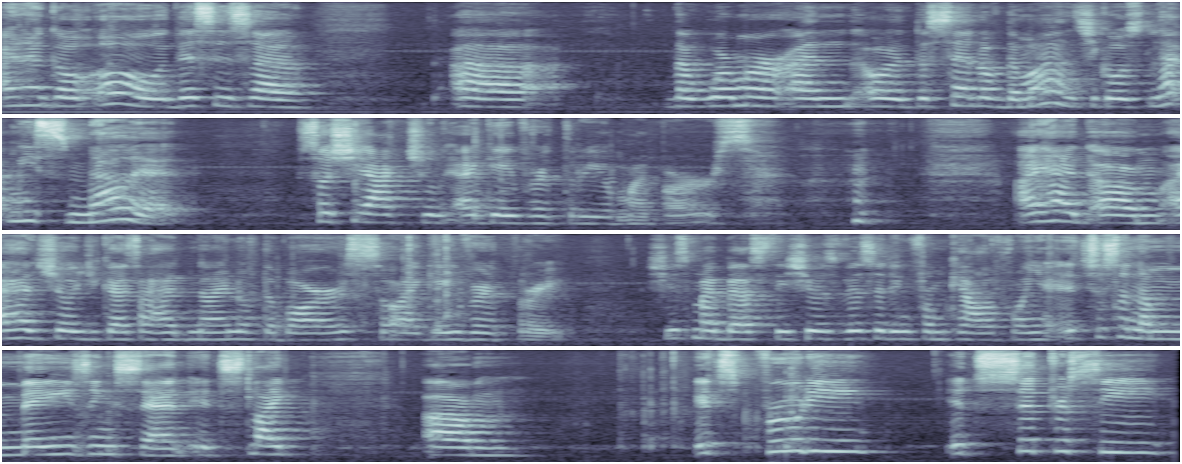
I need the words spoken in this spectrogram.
And I go oh this is a uh, the warmer and or the scent of the month. She goes let me smell it. So she actually I gave her three of my bars. I had um I had showed you guys I had nine of the bars so I gave her three she's my bestie she was visiting from California it's just an amazing scent it's like um it's fruity, it's citrusy.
